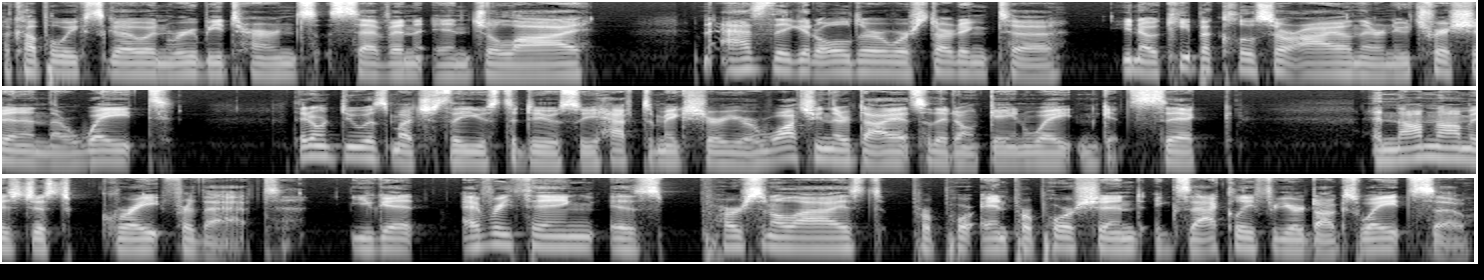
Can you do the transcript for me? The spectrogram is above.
a couple weeks ago, and Ruby turns seven in July. And as they get older, we're starting to, you know, keep a closer eye on their nutrition and their weight. They don't do as much as they used to do, so you have to make sure you're watching their diet so they don't gain weight and get sick. And Nom Nom is just great for that. You get everything is personalized and proportioned exactly for your dog's weight. So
